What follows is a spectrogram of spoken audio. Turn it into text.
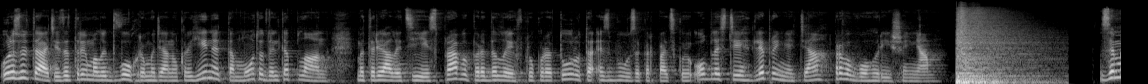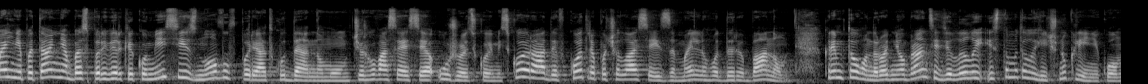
У результаті затримали двох громадян України та мотодельтаплан. Матеріали цієї справи передали в прокуратуру та СБУ Закарпатської області для прийняття правового рішення. Земельні питання без перевірки комісії знову в порядку денному. Чергова сесія Ужгородської міської ради вкотре почалася із земельного дерибану. Крім того, народні обранці ділили і стоматологічну клініку.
